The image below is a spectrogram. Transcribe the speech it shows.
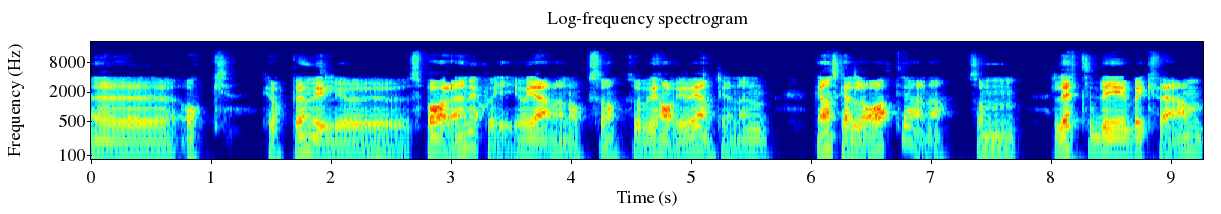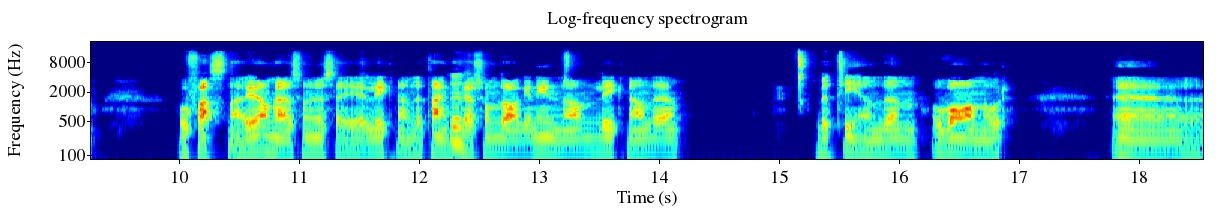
Eh, och kroppen vill ju spara energi och hjärnan också. Så vi har ju egentligen en, ganska lat hjärna som lätt blir bekväm och fastnar i de här som du säger liknande tankar Mm. som dagen innan, liknande beteenden och vanor. Eh,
